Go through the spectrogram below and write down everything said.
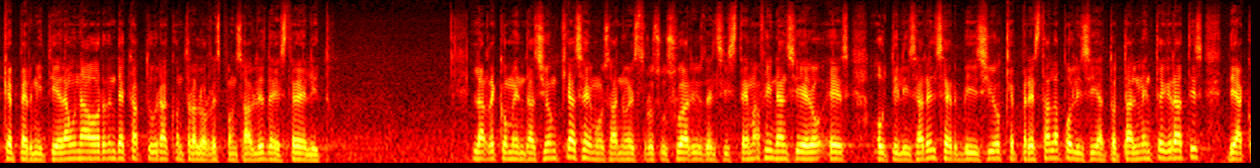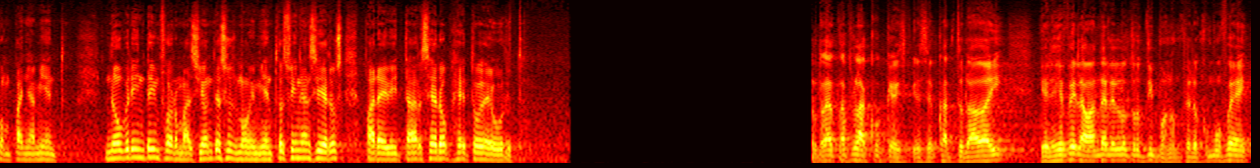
que permitiera una orden de captura contra los responsables de este delito. La recomendación que hacemos a nuestros usuarios del sistema financiero es utilizar el servicio que presta la policía totalmente gratis de acompañamiento. No brinde información de sus movimientos financieros para evitar ser objeto de hurto. El rata flaco que, se ha capturado ahí, el jefe de la banda era el otro tipo, ¿no? Pero ¿cómo fue?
